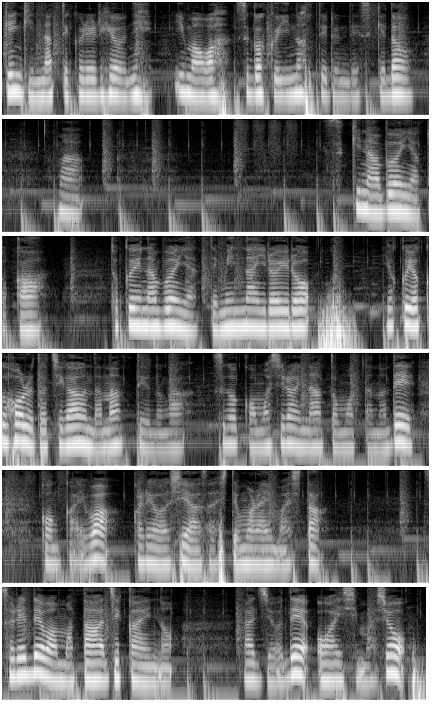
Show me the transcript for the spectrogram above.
元気になってくれるように今はすごく祈ってるんですけどまあ好きな分野とか得意な分野ってみんないろいろよくよく掘ると違うんだなっていうのがすごく面白いなと思ったので今回はこれをシェアさせてもらいました。それではまた次回のラジオでお会いしましょう。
